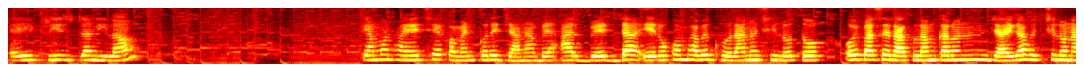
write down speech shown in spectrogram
এই ফ্রিজটা নিলাম। কেমন হয়েছে? কমেন্ট করে জানাবে। আর বেডটা এরকমভাবে ঘোরানো ছিল তো ওই পাশে রাখলাম, কারণ জায়গা হচ্ছিল না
